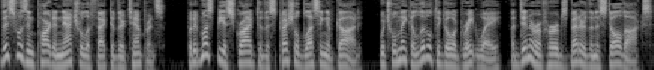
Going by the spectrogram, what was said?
This was in part a natural effect of their temperance, but it must be ascribed to the special blessing of God, which will make a little to go a great way, a dinner of herbs better than a stalled ox.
